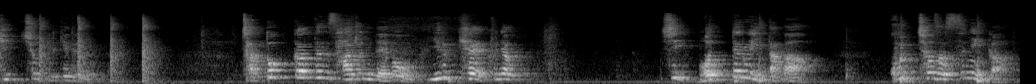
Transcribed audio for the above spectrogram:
기축 이렇게 되는 겁니다. 자 똑같은 사주인데도 이렇게 그냥 지 멋대로 있다가 고쳐서 쓰니까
